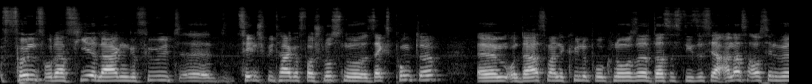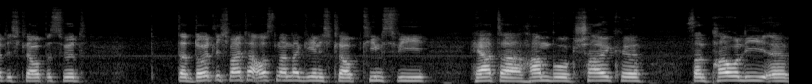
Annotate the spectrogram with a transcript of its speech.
fünf oder vier lagen gefühlt äh, zehn Spieltage vor Schluss nur sechs Punkte. Ähm, und da ist meine kühne Prognose, dass es dieses Jahr anders aussehen wird. Ich glaube, es wird da deutlich weiter auseinandergehen. Ich glaube, Teams wie Hertha, Hamburg, Schalke, St. Pauli, äh,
